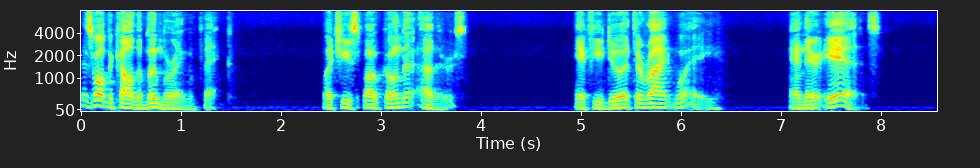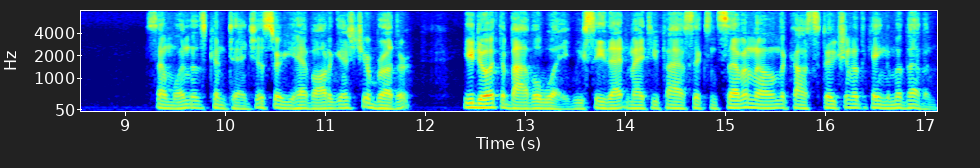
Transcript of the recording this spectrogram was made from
It's what we call the boomerang effect. What you spoke on to others, if you do it the right way, and there is someone that's contentious or you have aught against your brother, you do it the Bible way. We see that in Matthew 5, 6, and 7 on the constitution of the kingdom of heaven.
